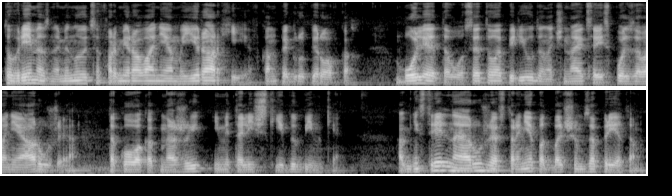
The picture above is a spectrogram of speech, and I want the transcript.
То время знаменуется формированием иерархии в Канпе-группировках. Более того, с этого периода начинается использование оружия – такого как ножи и металлические дубинки. Огнестрельное оружие в стране под большим запретом,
